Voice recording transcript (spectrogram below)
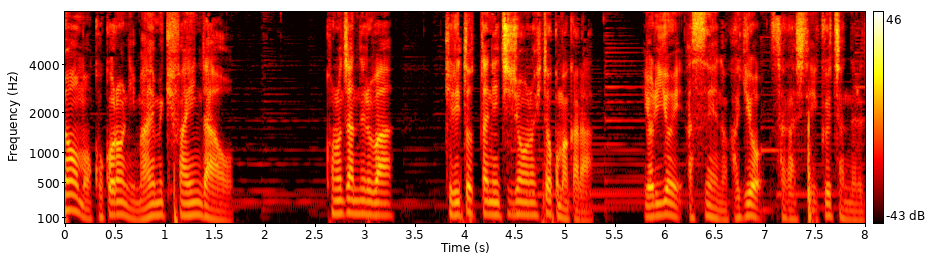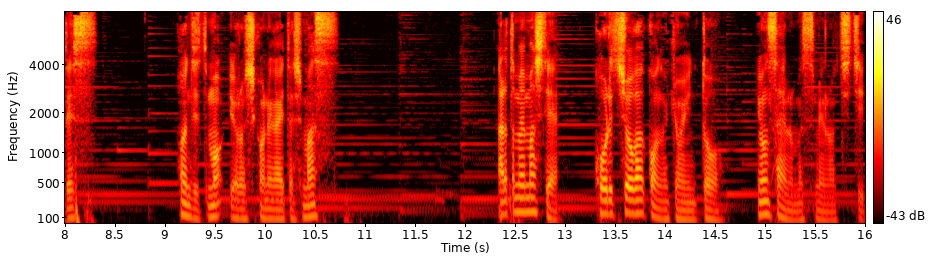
今日も心に前向きファインダーを。このチャンネルは切り取った日常の一コマからより良い明日への鍵を探していくチャンネルです。本日もよろしくお願いいたします。改めまして公立小学校の教員と4歳の娘の父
